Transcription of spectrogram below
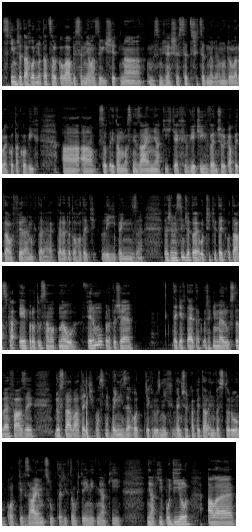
s tím, že ta hodnota celková by se měla zvýšit na, myslím, že 630 milionů dolarů jako takových. A, a jsou tady tam vlastně zájem nějakých těch větších venture capital firm, které, které do toho teď líjí peníze. Takže myslím, že to je určitě teď otázka i pro tu samotnou firmu, protože teď je v té, tak řekněme, růstové fázi, dostává teď vlastně peníze od těch různých venture capital investorů, od těch zájemců, kteří v tom chtějí mít nějaký, nějaký podíl, ale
